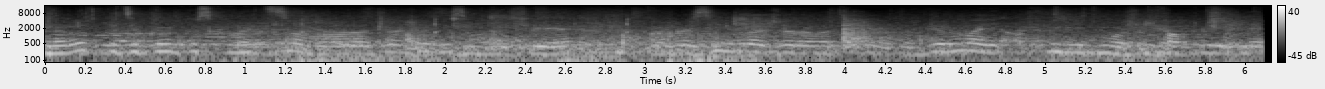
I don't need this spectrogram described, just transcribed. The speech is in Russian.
Народ потихоньку сходит с ума от такой. В России даже в Германии охуеть может поплыть.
